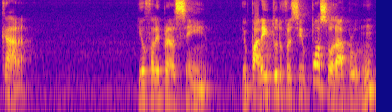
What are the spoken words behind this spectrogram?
Cara, e eu falei para ela assim, eu parei tudo e falei assim, eu posso orar por um,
